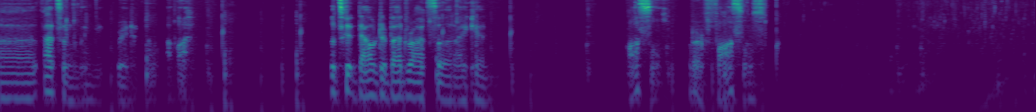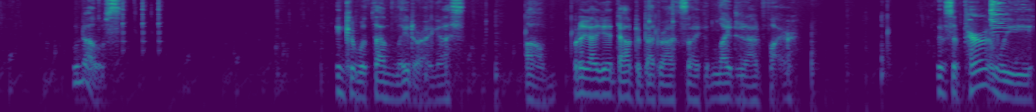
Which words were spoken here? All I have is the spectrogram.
uh, that's me graded lava. Let's get down to bedrock so that I can... Fossil? What are fossils? Who knows? Tinker with them later, I guess. Um, but I gotta get down to bedrock so I can light it on fire. There's apparently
